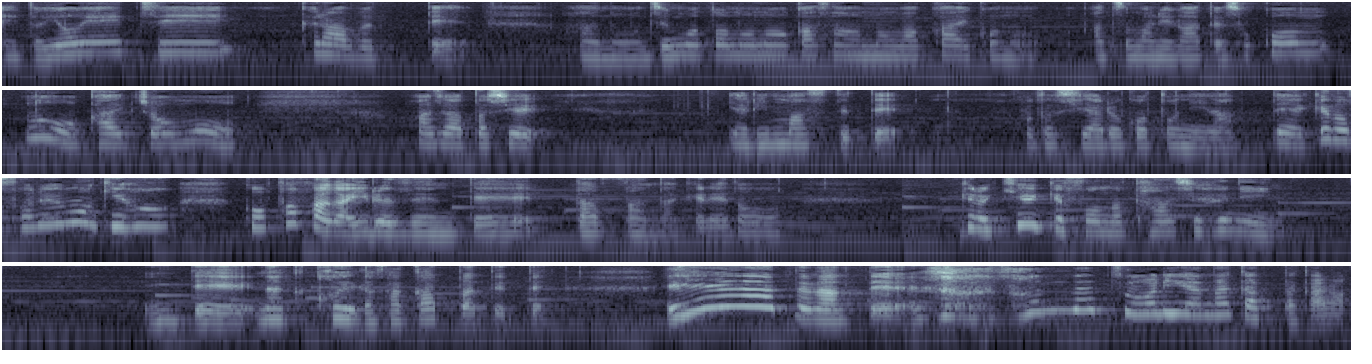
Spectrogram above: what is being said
えっと、4H クラブってあの地元の農家さんの若い子の集まりがあってそこの会長も「あじゃあ私やります」って言って今年やることになってけどそれも基本こうパパがいる前提だったんだけれどけど急遽そんな単身赴任でなんか声がかかったって言ってえーってなってそ そんなつもりがなかったから。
